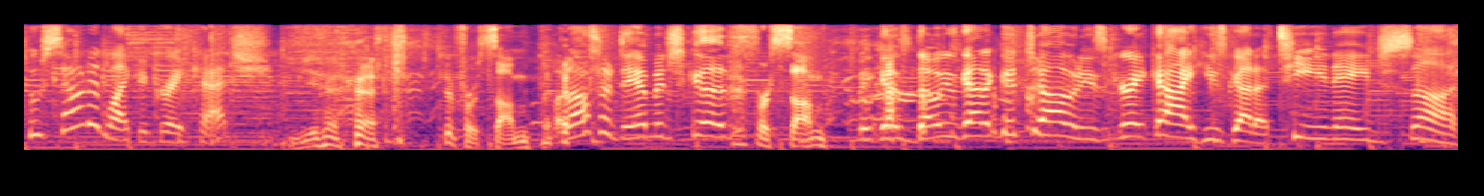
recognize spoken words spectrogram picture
who sounded like a great catch, Yeah. for some. but also damaged goods. For some. Because though he's got a good job and he's a great guy, he's got a teenage son.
